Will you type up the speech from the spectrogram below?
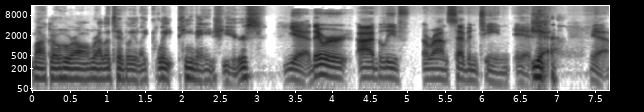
Mako who are all relatively like late teenage years yeah they were i believe around 17 ish yeah Yeah.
